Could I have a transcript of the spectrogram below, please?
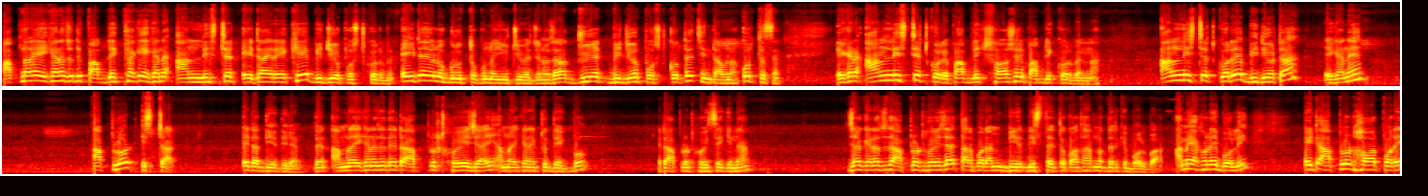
আপনারা এখানে যদি পাবলিক থাকে, এখানে আনলিস্টেড এটা রেখে ভিডিও পোস্ট করবেন। এইটাই হলো গুরুত্বপূর্ণ ইউটিউবের জন্য। যারা ডুয়েট ভিডিও পোস্ট করতে চিন্তা ভাবনা করতেছেন, এখানে আনলিস্টেড করে পাবলিক সরাসরি পাবলিক করবেন না। আনলিস্টেড করে ভিডিওটা এখানে আপলোড স্টার্ট এটা দিয়ে দিলেন। দেন আমরা এখানে যদি এটা আপলোড হয়ে যায়, আমরা এখানে একটু দেখব এটা আপলোড হয়েছে কি না যাক, এটা যদি আপলোড হয়ে যায়, তারপর আমি বিস্তারিত কথা আপনাদেরকে বলব। আমি এখনই বলি এটা আপলোড হওয়ার পরে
